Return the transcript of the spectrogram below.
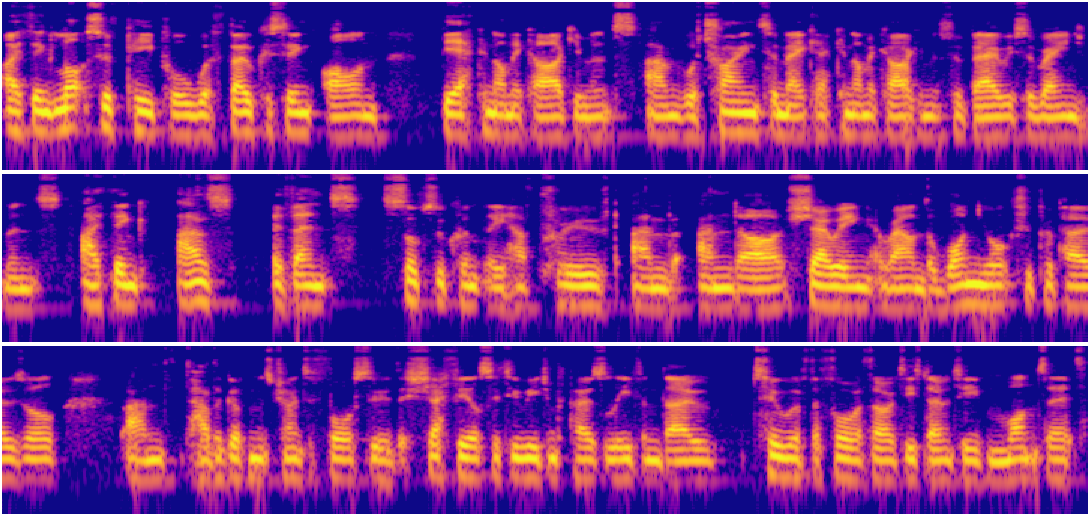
I think lots of people were focusing on the economic arguments and were trying to make economic arguments for various arrangements. I think as events subsequently have proved and and are showing around the One Yorkshire proposal and how the government's trying to force through the Sheffield City Region proposal, even though two of the four authorities don't even want it.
